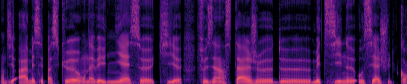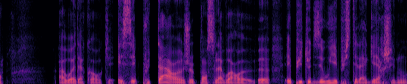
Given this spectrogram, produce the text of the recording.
On dit ah mais c'est parce que on avait une nièce qui faisait un stage de médecine au CHU de Caen. Ah ouais, d'accord, ok. Et c'est plus tard, euh, je pense l'avoir. euh, euh, et puis il te disait oui, et puis c'était la guerre chez nous.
